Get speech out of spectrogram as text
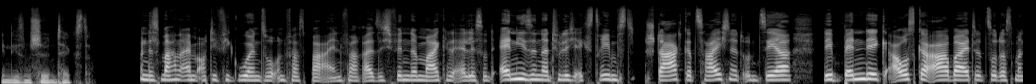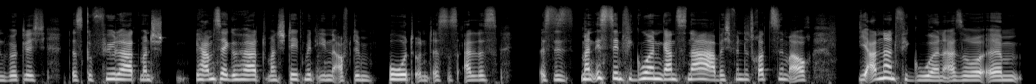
in diesem schönen Text. Und es machen einem auch die Figuren so unfassbar einfach. Also ich finde, Michael Ellis und Annie sind natürlich extrem stark gezeichnet und sehr lebendig ausgearbeitet, sodass man wirklich das Gefühl hat, man, wir haben es ja gehört, man steht mit ihnen auf dem Boot und es ist alles, es ist, man ist den Figuren ganz nah, aber ich finde trotzdem auch, die anderen Figuren, also ähm,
